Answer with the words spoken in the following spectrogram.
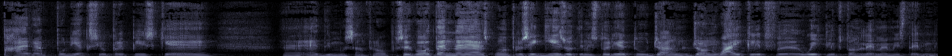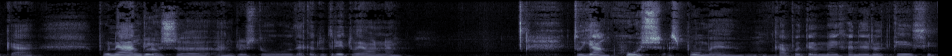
πάρα πολύ αξιοπρεπείς και ε, έντιμους ανθρώπους. Εγώ όταν ε, ας πούμε προσεγγίζω την ιστορία του John, John Wycliffe, ε, Wycliffe τον λέμε εμείς τα ελληνικά, που είναι Άγγλος, Άγγλος του 13ου αιώνα, του Γιάν Χούς ας πούμε. Κάποτε με είχαν ερωτήσει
